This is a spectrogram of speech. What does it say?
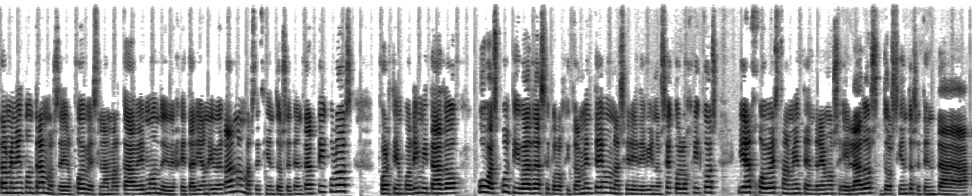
También encontramos el jueves la marca Bemondo y vegetariano y vegano, más de 170 artículos por tiempo limitado, uvas cultivadas ecológicamente, una serie de vinos ecológicos y el jueves también tendremos helados 270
